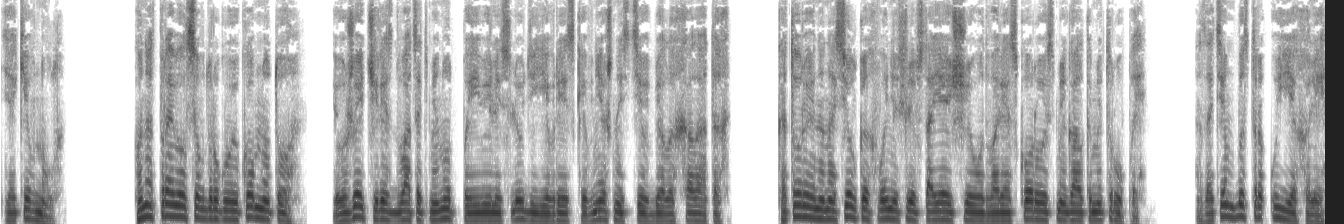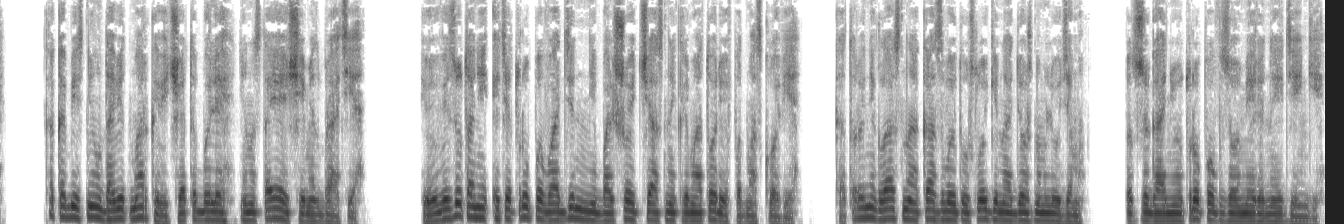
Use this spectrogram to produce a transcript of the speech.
Я кивнул. Он отправился в другую комнату, и уже через 20 минут появились люди еврейской внешности в белых халатах, которые на носилках вынесли в стоящую во дворе скорую с мигалками трупы а затем быстро уехали. Как объяснил Давид Маркович, это были не настоящие медбратья. И увезут они эти трупы в один небольшой частный крематорий в Подмосковье, который негласно оказывает услуги надежным людям по сжиганию трупов за умеренные деньги.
